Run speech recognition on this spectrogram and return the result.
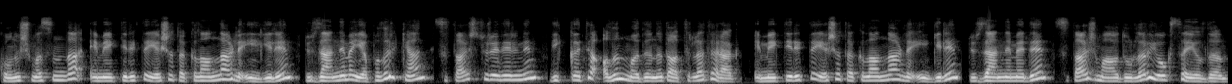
konuşmasında emeklilikte yaşa takılanlarla ilgili düzenleme yapılırken staj sürelerinin dikkate alınmadığını da hatırlatarak emeklilikte yaşa takılanlarla ilgili düzenlemede staj mağdurları yok sayıldı.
